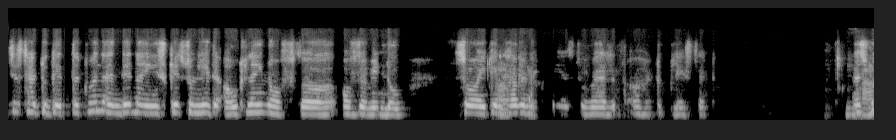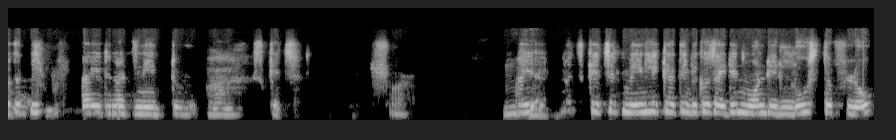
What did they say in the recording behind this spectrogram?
just had to get that one and then I sketched only the outline of the of the window. So I can have an idea as to where uh, to place that. As for the beam, I did not need to uh, sketch. Sure. I, Mm-hmm. I did not sketch it mainly, Kathy, because I didn't want to lose the flow.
